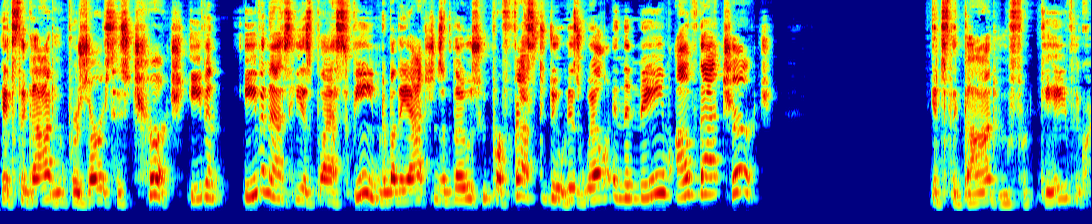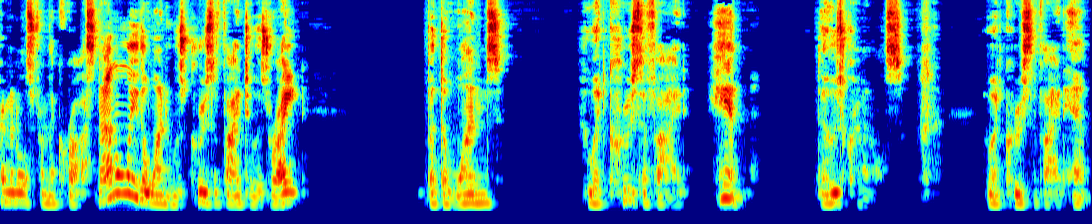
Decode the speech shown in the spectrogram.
It's the God who preserves his church, even, even as he is blasphemed by the actions of those who profess to do his will in the name of that church. It's the God who forgave the criminals from the cross, not only the one who was crucified to his right, but the ones who had crucified him, those criminals who had crucified him.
